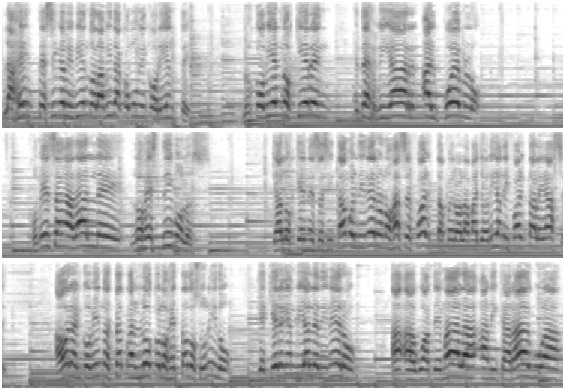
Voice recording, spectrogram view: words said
La gente sigue viviendo la vida común y corriente. Los gobiernos quieren desviar al pueblo. Comienzan a darle los estímulos que a los que necesitamos el dinero nos hace falta, pero a la mayoría ni falta le hace. Ahora el gobierno está tan loco los Estados Unidos que quieren enviarle dinero a, Guatemala, a Nicaragua,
